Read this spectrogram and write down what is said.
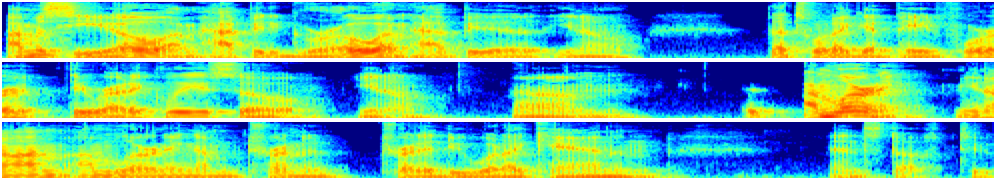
I'm a CEO. I'm happy to grow. I'm happy to you know that's what I get paid for theoretically. So you know, um, I'm learning. You know, I'm I'm learning. I'm trying to try to do what I can, and and stuff too.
